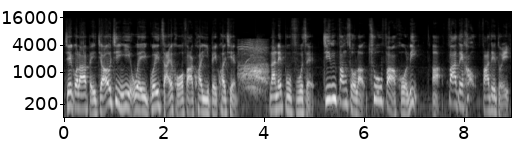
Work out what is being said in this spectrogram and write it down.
结果呢被交警以违规载货罚款一百块钱。男的不服噻，警方说了，处罚合理啊，罚得好，罚得对。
